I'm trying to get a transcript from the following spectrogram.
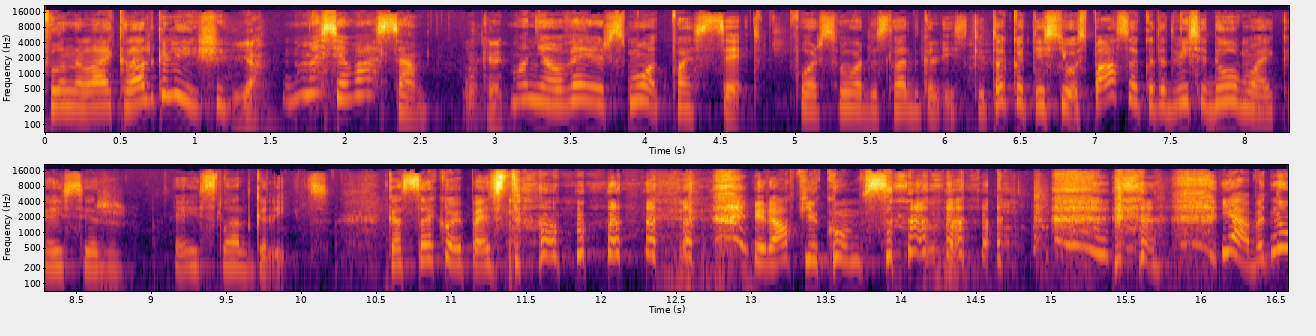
pilna laika latgalīši? Jā. Nu, mēs jau esam. Okay. Man jau vējš smog pasciet poras vārdus latgalīski. Tad, kad es jūs pasaku, tad visi domāja, ka es ir ejis latgalīts. Kas sekoja pēc tam, ir apjukums. Jā, bet, nu,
